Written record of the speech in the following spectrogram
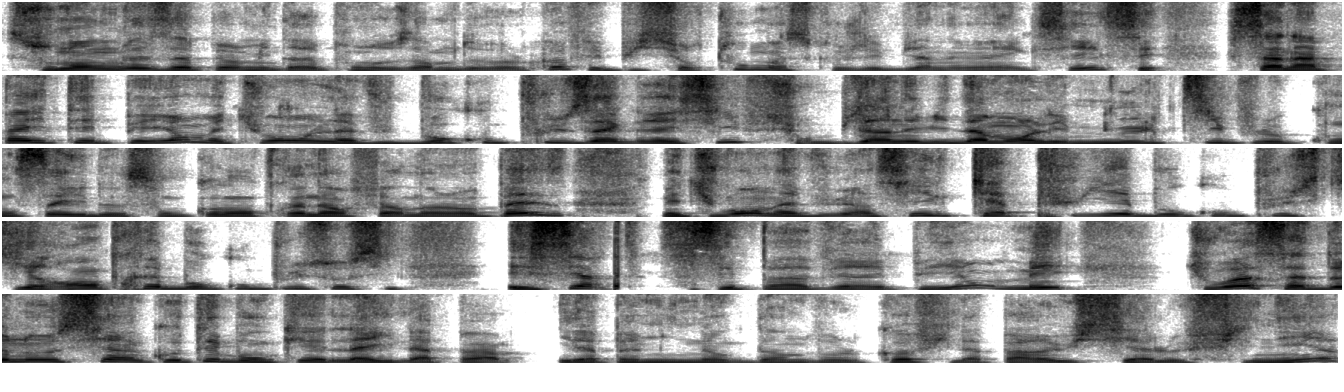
Son anglaise a permis de répondre aux armes de Volkov. Et puis surtout, moi, ce que j'ai bien aimé avec Cyril, c'est ça n'a pas été payant, mais tu vois, on l'a vu beaucoup plus agressif sur bien évidemment les multiples conseils de son co-entraîneur Fernand Lopez. Mais tu vois, on a vu un Cyril qui appuyait beaucoup plus, qui rentrait beaucoup plus aussi. Et certes, ça s'est pas avéré payant, mais tu vois, ça donne aussi un côté. Bon, ok, là, il n'a pas, pas mis knockdown de Volkov, il n'a pas réussi à le finir.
